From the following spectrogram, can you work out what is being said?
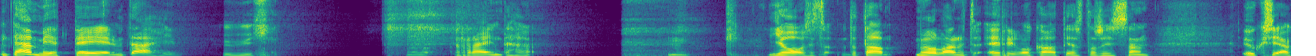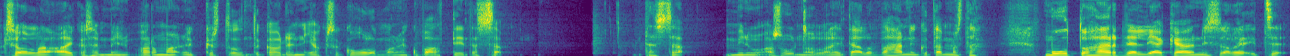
Mitä mie teen? Mitä hi... Hyi. Räin tähän mikki. Joo, siis tota, me ollaan nyt eri lokaatiossa tosissaan. Yksi jakso ollaan aikaisemmin, varmaan ykköstuotantokauden jakso kolmonen, kuvattiin tässä, tässä minun asunnolla. Niin täällä on vähän niin tämmöistä muuttohärdelliä käynnissä. Olen itse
